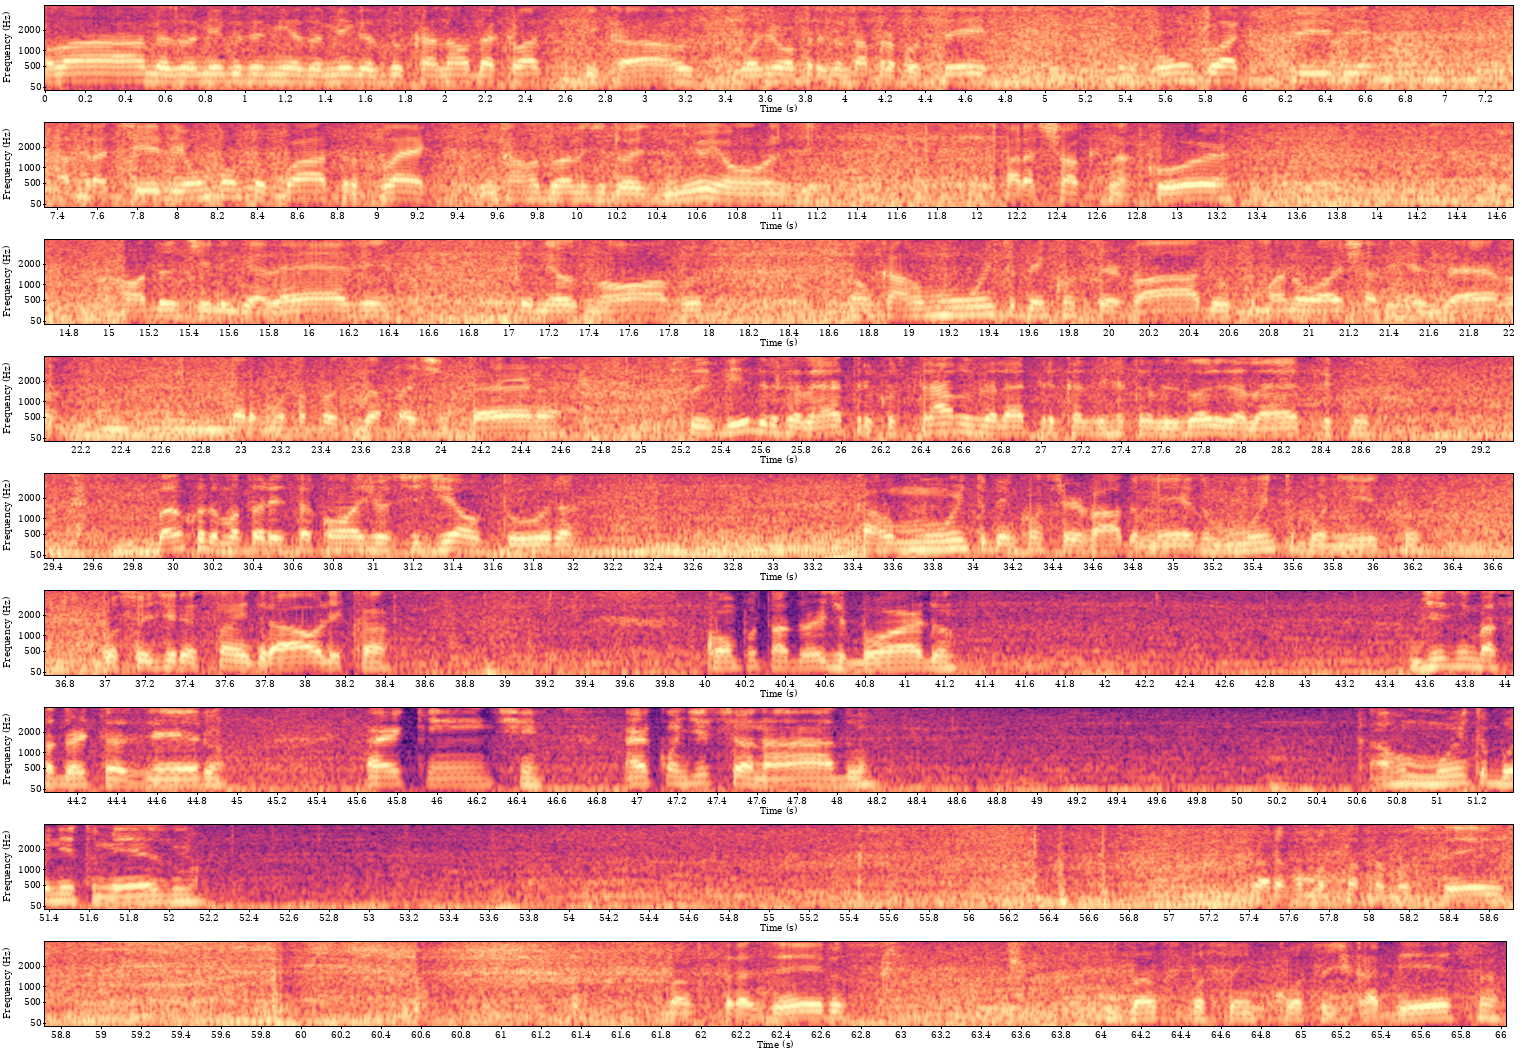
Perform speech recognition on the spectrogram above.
Olá, meus amigos e minhas amigas do canal da Classificarros. Hoje eu vou apresentar para vocês um Pumpa Active Attractive 1.4 Flex, um carro do ano de 2011. Para-choques na cor, rodas de liga leve, pneus novos. É um carro muito bem conservado, com manual e chave reserva. Agora vou mostrar para vocês a parte interna. Possui vidros elétricos, travas elétricas e retrovisores elétricos. Banco do motorista com ajuste de altura. Carro muito bem conservado mesmo, muito bonito. Possui direção hidráulica. Computador de bordo. Desembaçador traseiro. Ar quente. Ar condicionado. Carro muito bonito mesmo. Agora eu vou mostrar para vocês bancos traseiros. Os bancos possuem posto de cabeça.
